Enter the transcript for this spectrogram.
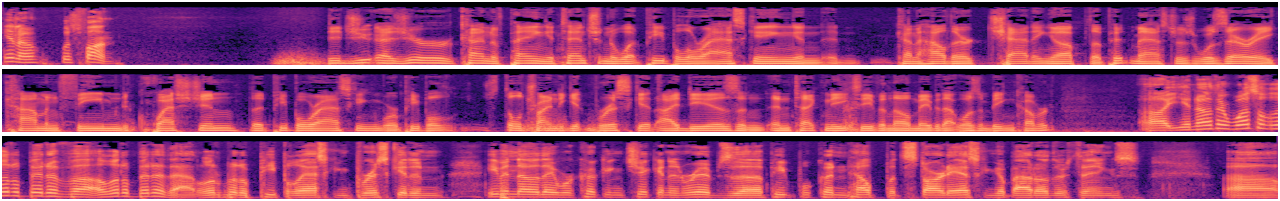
you know, was fun. Did you, as you're kind of paying attention to what people are asking and, and kind of how they're chatting up the pitmasters, was there a common themed question that people were asking? Were people still trying to get brisket ideas and, and techniques, even though maybe that wasn't being covered? Uh, you know, there was a little bit of uh, a little bit of that, a little bit of people asking brisket, and even though they were cooking chicken and ribs, uh, people couldn't help but start asking about other things. Uh,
